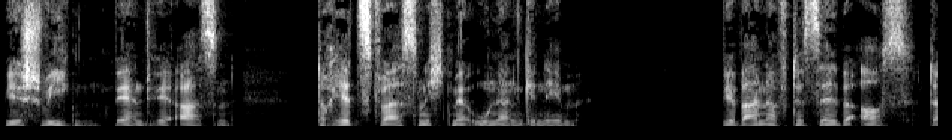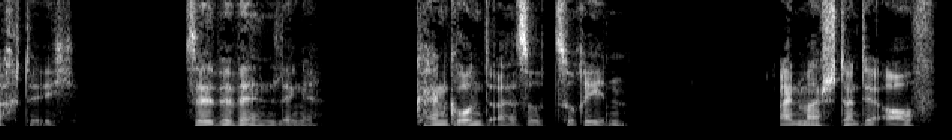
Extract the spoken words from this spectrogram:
Wir schwiegen, während wir aßen, doch jetzt war es nicht mehr unangenehm. Wir waren auf dasselbe aus, dachte ich. Selbe Wellenlänge. Kein Grund also zu reden. Einmal stand er auf,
